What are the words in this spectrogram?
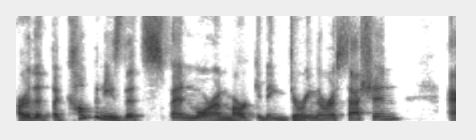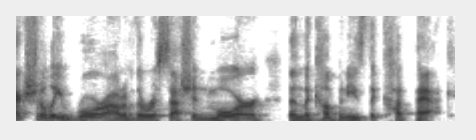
are that the companies that spend more on marketing during the recession actually roar out of the recession more than the companies that cut back.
